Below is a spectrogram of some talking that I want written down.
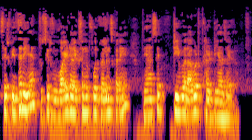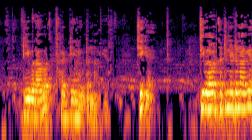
सिर्फ़ इधर ही है तो सिर्फ़ वाई डायरेक्शन में फोर्स बैलेंस करेंगे तो यहाँ से टी बराबर थर्टी आ जाएगा। टी बराबर थर्टी न्यूटन आ गया, ठीक है? टी बराबर थर्टी न्यूटन आ गया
